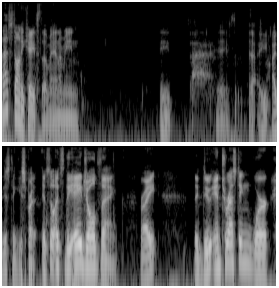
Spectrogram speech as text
that's Donny Cates, though, man. I mean, he, yeah, he's, yeah, he, I just think he spread it. It's it's the age old thing, right? They do interesting work,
